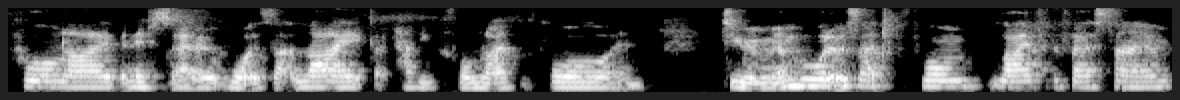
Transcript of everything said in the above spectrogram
perform live? And if so, what is that like? Like, have you performed live before? And do you remember what it was like to perform live for the first time?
